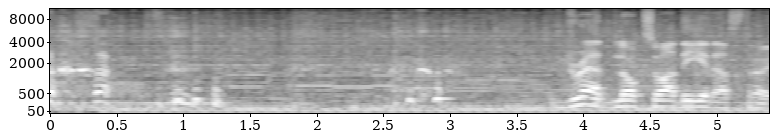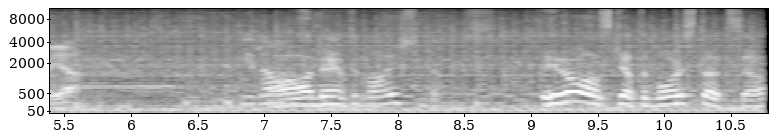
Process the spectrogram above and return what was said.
Dreadlocks och Adidas-tröja. Iransk Ja, det- Göteborgsdöds. Iransk Göteborgsdöds ja.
